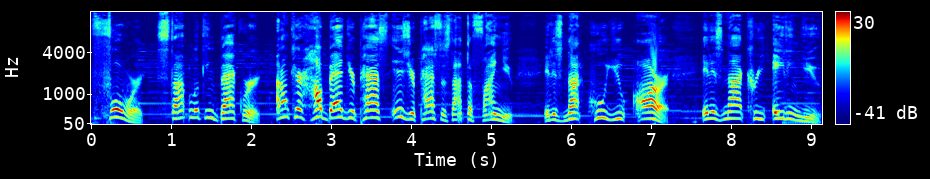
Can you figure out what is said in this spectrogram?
forward. Stop looking backward. I don't care how bad your past is, your past does not define you. It is not who you are. It is not creating you.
